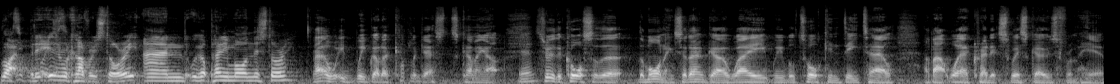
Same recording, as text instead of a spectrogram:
Right, but it is a recovery story, and we've got plenty more on this story. Uh, we, we've got a couple of guests coming up through the course of the, the morning, so don't go away. We will talk in detail about where Credit Suisse goes from here.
